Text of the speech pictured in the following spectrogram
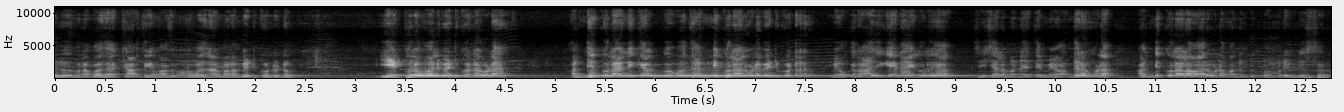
ఈరోజు వనభోజన కార్తీక మాసం వనభోజనాలు మనం పెట్టుకుంటున్నాం ఏ కులం వాళ్ళు పెట్టుకున్నా కూడా అన్ని కులాన్ని కలుపుకోకపోతే అన్ని కులాలు కూడా పెట్టుకుంటారు. మేము ఒక రాజకీయ నాయకులుగా శ్రీశైలం అయితే మేము అందరం కూడా అన్ని కులాల వారు కూడా మనం మమ్మల్ని పిలుస్తారు.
